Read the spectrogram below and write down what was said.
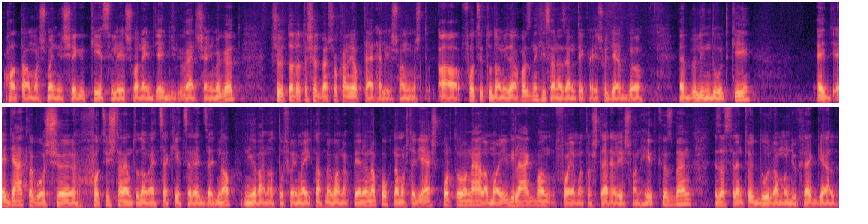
hatalmas mennyiségű készülés van egy, egy verseny mögött, sőt adott esetben sokkal nagyobb terhelés van. Most a foci tudom idehozni, hiszen az MTK is ugye ebből, ebből indult ki. Egy, egy átlagos focista, nem tudom, egyszer-kétszer edz egy nap, nyilván attól függ, hogy melyik nap, meg vannak pihenőnapok. Na most egy e-sportolónál a mai világban folyamatos terhelés van hétközben. Ez azt jelenti, hogy durván mondjuk reggel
